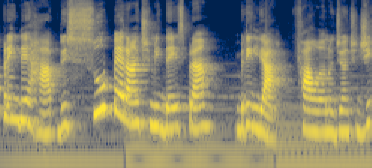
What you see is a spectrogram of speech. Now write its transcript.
aprender rápido e superar a timidez para brilhar falando diante de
